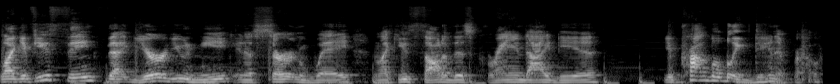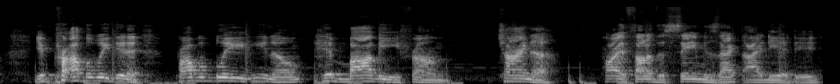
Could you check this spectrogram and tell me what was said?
Like, if you think that you're unique in a certain way, and like you thought of this grand idea, you probably didn't, bro. You probably didn't. Probably, you know, Hip Bobby from China probably thought of the same exact idea, dude.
